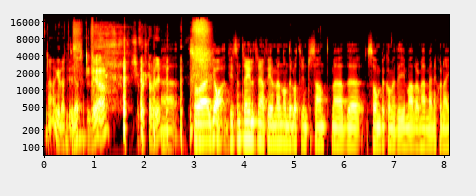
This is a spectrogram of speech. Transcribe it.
Ja, grattis. Det gör han. 21 april. Eh, Så ja, det finns en trailer till den filmen om det låter intressant med eh, zombiekomedi med alla de här människorna i.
